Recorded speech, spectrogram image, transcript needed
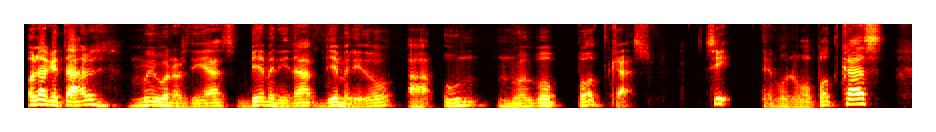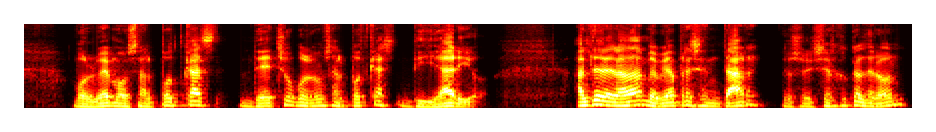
Hola, ¿qué tal? Muy buenos días, bienvenida, bienvenido a un nuevo podcast. Sí, tengo un nuevo podcast, volvemos al podcast, de hecho volvemos al podcast diario. Antes de nada me voy a presentar, yo soy Sergio Calderón,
